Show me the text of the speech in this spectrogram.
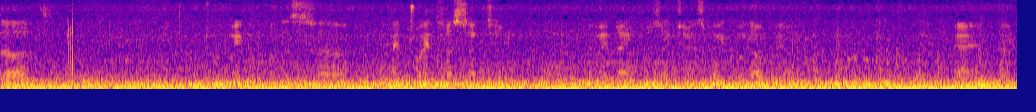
the earth to make up for this uh, metro infrastructure. The metro infrastructure is quite good out here. And uh,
